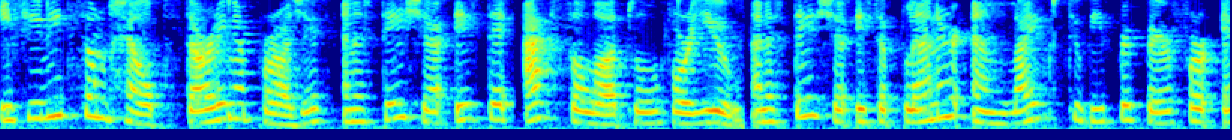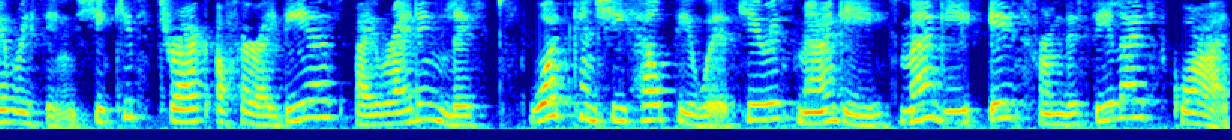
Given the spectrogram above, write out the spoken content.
If you need some help starting a project, Anastasia is the axolotl for you. Anastasia is a planner and likes to be prepared for everything. She keeps track of her ideas by writing lists. What can she help you with? Here is Maggie. Maggie is from the Sea Life Squad.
